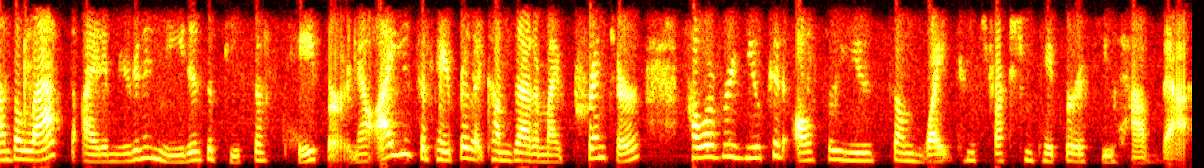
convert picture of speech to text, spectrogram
And the last item you're going to need is a piece of paper. Now, I use the paper that comes out of my printer. However, you could also use some white construction paper if you have that.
